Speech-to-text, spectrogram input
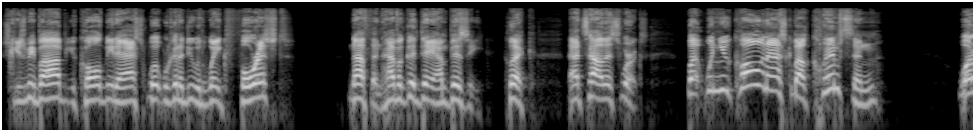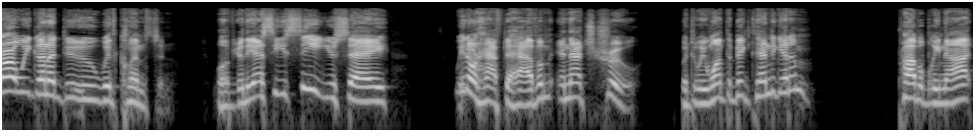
Excuse me, Bob, you called me to ask what we're going to do with Wake Forest? Nothing. Have a good day. I'm busy. Click. That's how this works. But when you call and ask about Clemson, what are we going to do with Clemson? Well, if you're the SEC, you say, we don't have to have them, and that's true. But do we want the Big Ten to get them? Probably not.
